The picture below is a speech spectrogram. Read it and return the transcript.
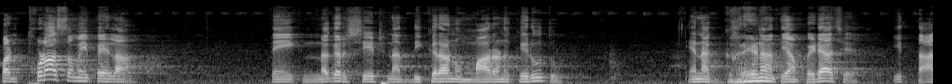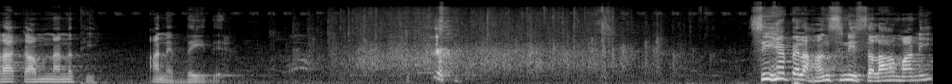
પણ થોડા સમય પહેલાં તે એક નગર શેઠના દીકરાનું મારણ કર્યું હતું. એના ઘરેણા ત્યાં પડ્યા છે. એ તારા કામના નથી. આને દઈ દે. સિંહે પેલા હંસની સલાહ માની.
